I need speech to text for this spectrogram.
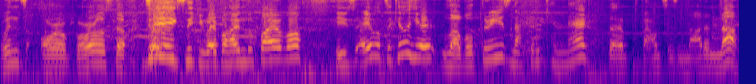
Wins Ouroboros though. Dang, sneaking right behind the fireball. He's able to kill here. Level 3 is not gonna connect. The bounce is not enough.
